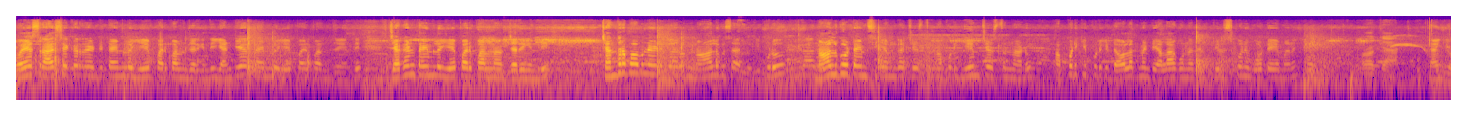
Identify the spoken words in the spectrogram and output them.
వైఎస్ రాజశేఖర రెడ్డి టైంలో ఏ పరిపాలన జరిగింది ఎన్టీఆర్ టైంలో ఏ పరిపాలన జరిగింది జగన్ టైంలో ఏ పరిపాలన జరిగింది చంద్రబాబు నాయుడు గారు నాలుగు సార్లు ఇప్పుడు నాలుగో టైం సీఎంగా చేస్తున్నప్పుడు ఏం చేస్తున్నాడు? అప్పటికిప్పటికి డెవలప్మెంట్ ఎలాగున్నదని తెలుసుకొని ఓటేయమని కోరుకుంటున్నాను. ఓకే. థ్యాంక్ యూ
